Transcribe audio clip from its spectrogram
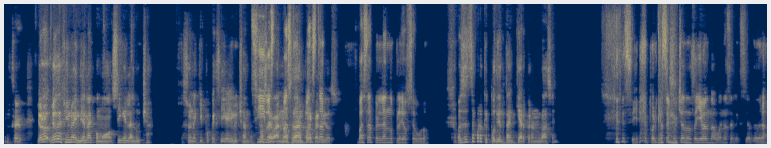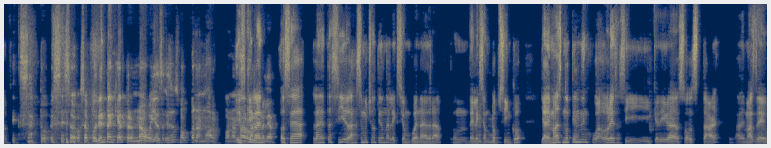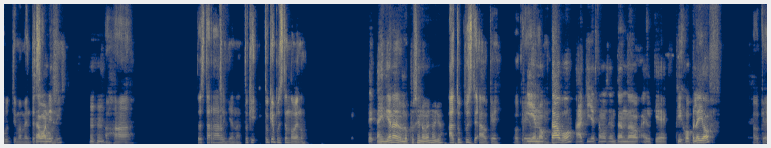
exacto. Yo, lo- yo defino a Indiana como sigue en la lucha. Es un equipo que sigue ahí luchando. Sí, no va se a- van, va no a se dan va a por estar- perdidos. Va a estar peleando playoffs seguro. O sea, ¿estás que podían tanquear, pero no lo hacen? sí, porque hace mucho no se llevan una buena selección de draft. Exacto, es eso. O sea, podrían tanquear, pero no, güey. Esos, esos son con honor. Con honor Es que van a la- pelear. O sea, la neta sí, hace mucho no tiene una elección buena de draft, un, de elección Ujú. top 5, y además no tienen jugadores así que digas All Star, además de últimamente Sabonis. Sabonis. Ujú. Ajá. Entonces está raro, Indiana. ¿Tú, qui- ¿Tú quién pusiste en noveno? Eh, a Indiana lo puse en noveno yo. Ah, tú pusiste. Ah, ok. okay y en octavo, aquí ya estamos entrando el que fijo playoff. Ok.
